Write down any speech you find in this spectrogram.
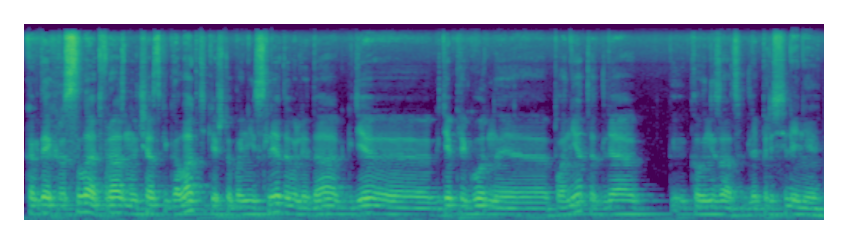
когда их рассылают в разные участки галактики, чтобы они исследовали, да, где, э, где пригодная планета для колонизации, для переселения.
